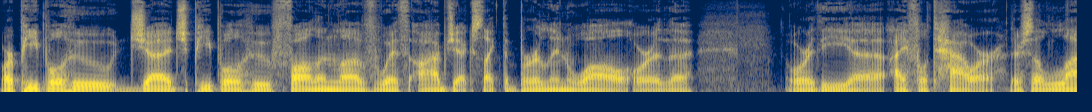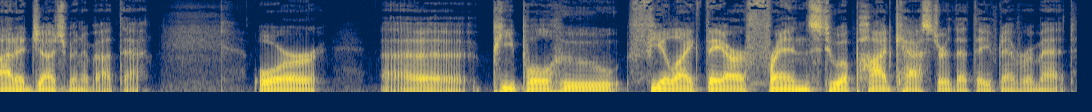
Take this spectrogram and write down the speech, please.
or people who judge people who fall in love with objects like the Berlin Wall or the or the uh, Eiffel Tower. There's a lot of judgment about that. Or uh, people who feel like they are friends to a podcaster that they've never met,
